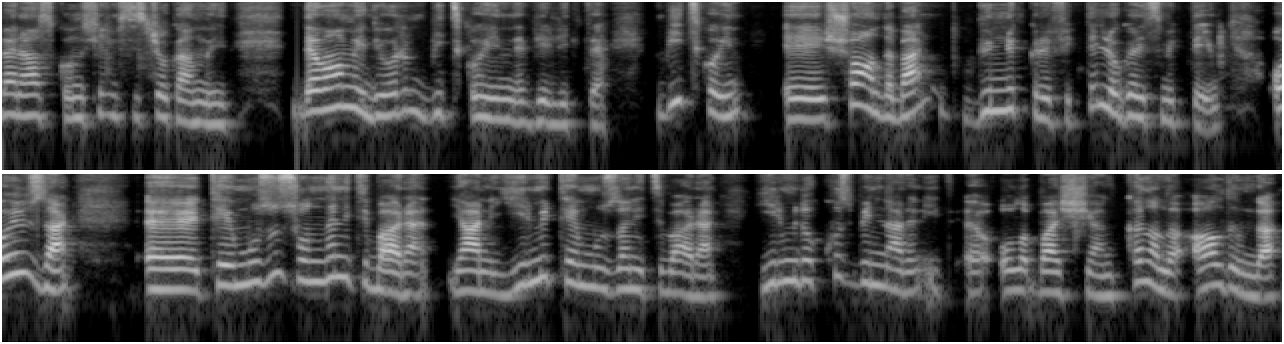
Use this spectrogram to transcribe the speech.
Ben az konuşayım siz çok anlayın. Devam ediyorum Bitcoin'le birlikte. Bitcoin e, şu anda ben günlük grafikte logaritmikteyim. O yüzden e, Temmuz'un sonundan itibaren yani 20 Temmuz'dan itibaren 29 binlerden e, başlayan kanalı aldığımda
